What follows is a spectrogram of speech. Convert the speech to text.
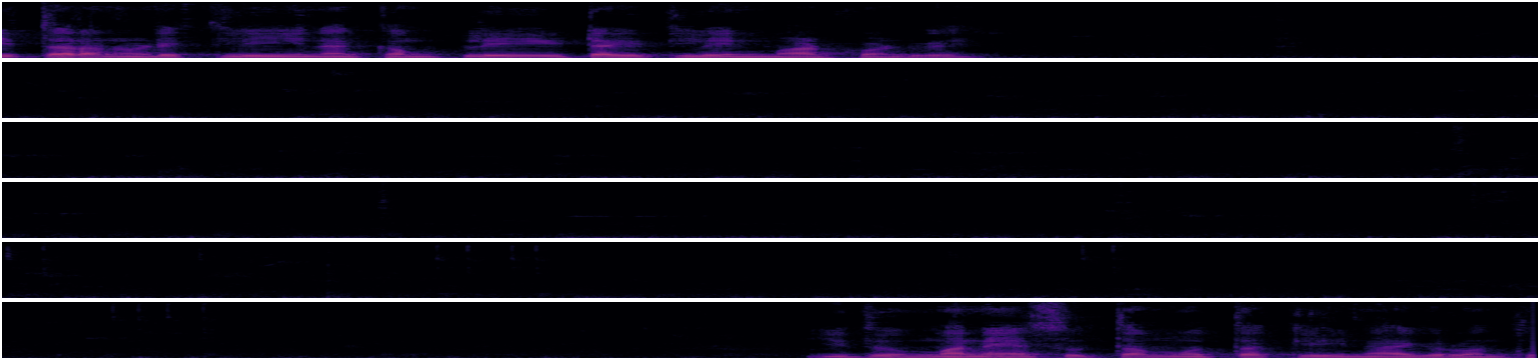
ಈ ಥರ ನೋಡಿ ಕ್ಲೀನಾಗಿ ಕಂಪ್ಲೀಟಾಗಿ ಕ್ಲೀನ್ ಮಾಡ್ಕೊಂಡ್ವಿ. ಇದು ಮನೆ ಸುತ್ತಮುತ್ತ ಕ್ಲೀನ್ ಆಗಿರುವಂತ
